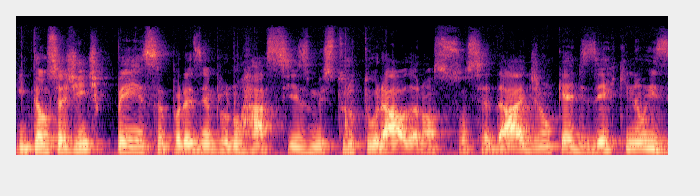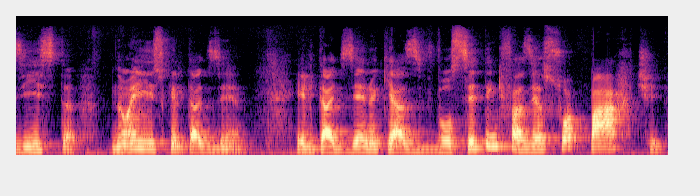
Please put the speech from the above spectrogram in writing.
Então, se a gente pensa, por exemplo, no racismo estrutural da nossa sociedade, não quer dizer que não exista. Não é isso que ele está dizendo. Ele está dizendo que as, você tem que fazer a sua parte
